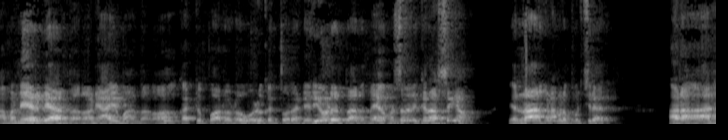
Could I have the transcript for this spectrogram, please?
நம்ம நேர்மையாக இருந்தாலும் நியாயமாக இருந்தாலும் கட்டுப்பாடோட ஒழுக்கத்தோட நெறியோடு இருந்தாலுமே விமர்சனம் இருக்க தான் செய்யும். எல்லாருக்கும் நம்மளை பிடிச்சிடாது. ஆனால்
